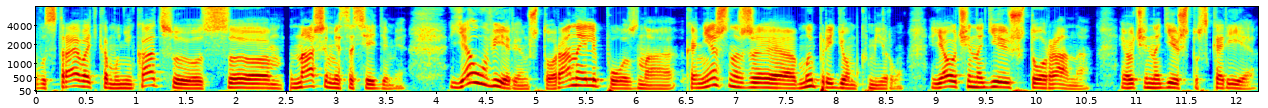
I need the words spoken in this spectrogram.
выстраивать коммуникацию с э, нашими соседями. Я уверен, что рано или поздно, конечно же, мы придем к миру. Я очень надеюсь, что рано. Я очень надеюсь, что скорее.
